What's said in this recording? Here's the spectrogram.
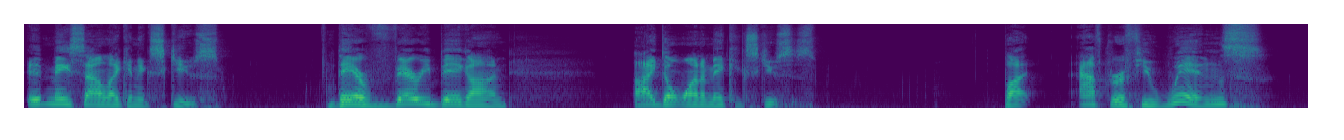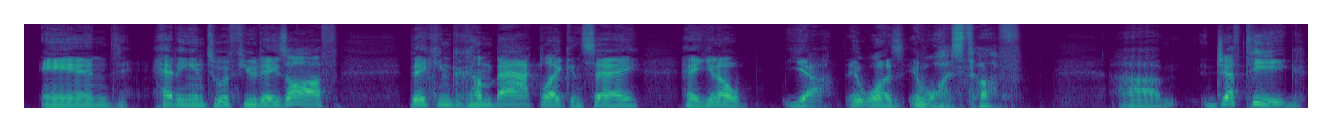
it may sound like an excuse. They are very big on I don't want to make excuses. But after a few wins and heading into a few days off, they can come back like and say, "Hey, you know, yeah, it was it was tough." Um, Jeff Teague,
